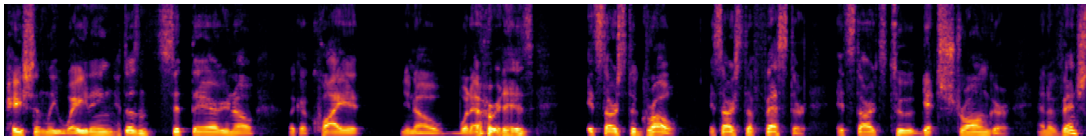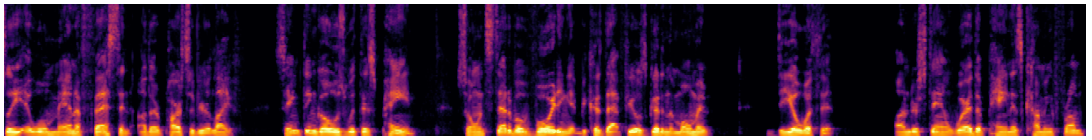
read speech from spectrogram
patiently waiting. It doesn't sit there, you know, like a quiet, you know, whatever it is. It starts to grow, it starts to fester, it starts to get stronger, and eventually it will manifest in other parts of your life. Same thing goes with this pain. So instead of avoiding it because that feels good in the moment, deal with it. Understand where the pain is coming from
